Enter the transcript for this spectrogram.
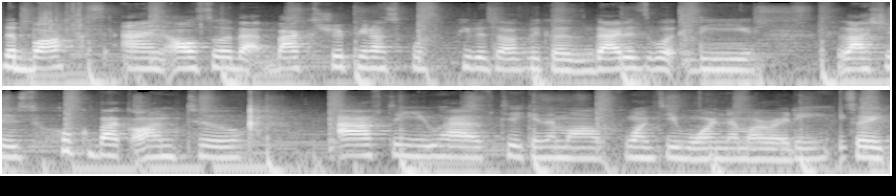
the box and also that back strip. You're not supposed to peel it off because that is what the lashes hook back onto after you have taken them off once you've worn them already. So it,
